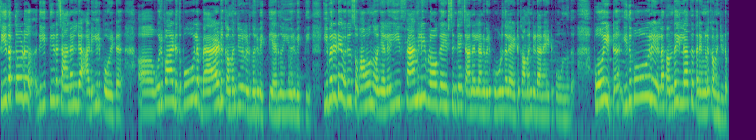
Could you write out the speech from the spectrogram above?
സീതത്തോട് ദീപ്തിയുടെ ചാനലിന്റെ അടിയിൽ പോയിട്ട് ഒരുപാട് ഇതുപോലെ ബാഡ് കമന്റുകൾ ഇടുന്ന ഒരു വ്യക്തിയായിരുന്നു ഈ ഒരു വ്യക്തി. ഇവരുടെ ഒരു സ്വഭാവം എന്ന് പറഞ്ഞാൽ ഈ ഫാമിലി വ്ളോഗേഴ്സിന്റെ ചാനലിലാണ് ഇവർ കൂടുതലായിട്ട് കമന്റ് ഇടാനായിട്ട് പോകുന്നത്. പോയിട്ട് ഇതുപോലെയുള്ള തന്തയില്ലാത്ത തരങ്ങൾ കമന്റ് ഇടും.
